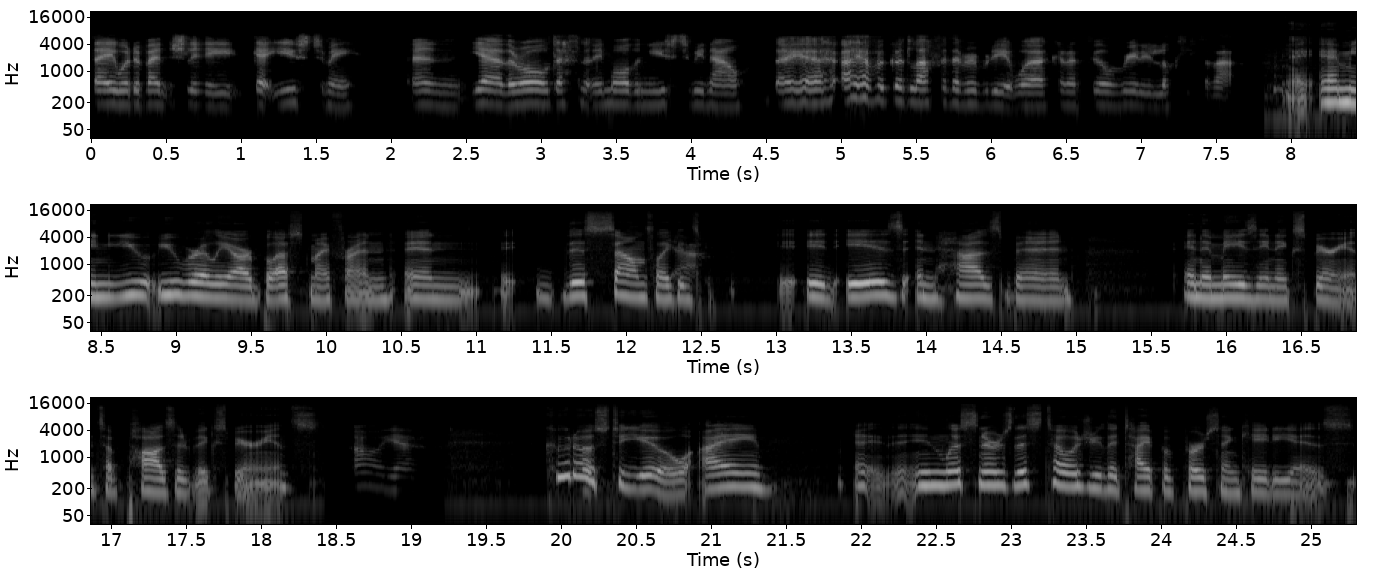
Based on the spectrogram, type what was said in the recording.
they would eventually get used to me. And yeah, they're all definitely more than used to me now. They, uh, I have a good laugh with everybody at work, and I feel really lucky for that. I mean, you you really are blessed, my friend. And it, this sounds like yeah. it's it is and has been an amazing experience, a positive experience. Oh yeah. Kudos to you. I in listeners, this tells you the type of person Katie is.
